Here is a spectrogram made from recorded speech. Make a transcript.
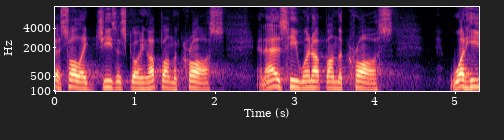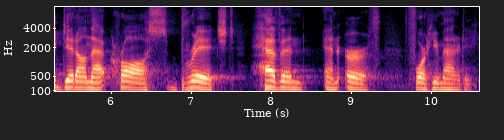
I saw like Jesus going up on the cross, and as he went up on the cross, what he did on that cross bridged heaven and earth for humanity.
